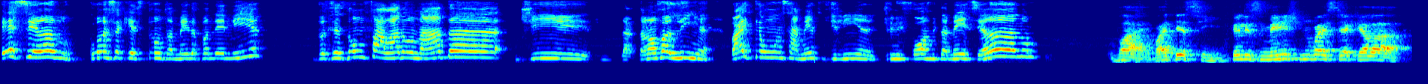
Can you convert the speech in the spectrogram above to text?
esse ano, com essa questão também da pandemia, vocês não falaram nada de da, da, nova linha. Vai ter um lançamento de linha de uniforme também esse ano? Vai, vai ter sim. Infelizmente não vai ser aquela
